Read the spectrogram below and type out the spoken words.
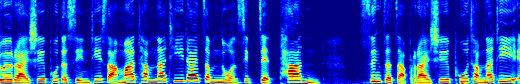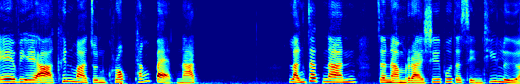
ด้วยรายชื่อผู้ตัดสินที่สามารถทำหน้าที่ได้จำนวน 17 ท่าน ซึ่งจะจับรายชื่อผู้ทำหน้าที่ AVAR ขึ้นมาจนครบทั้ง 8 นัดหลังจากนั้นจะนำรายชื่อผู้ตัดสินที่เหลือ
